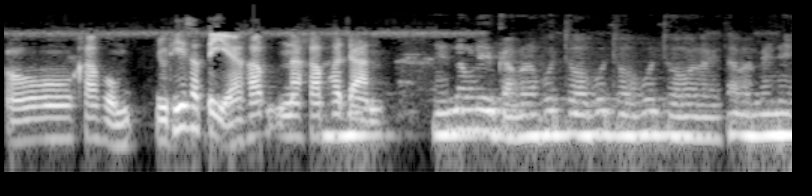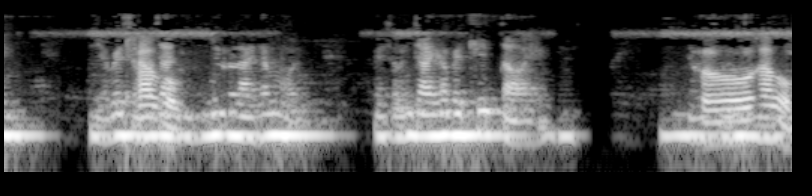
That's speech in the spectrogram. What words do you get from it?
โอ้ครับผม อยู่ที่สติครับนะครับพระอาจารย์นี่ต้องรีบกลับมาพุโทโธพุโทโธพุโทโธเลยถ้ามันไม่นิ่งอย่าไปสนใจเรื่องอะไรทั้งหมดไปสนใจก็ไปคิดต่อเองโอ้ครับผม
